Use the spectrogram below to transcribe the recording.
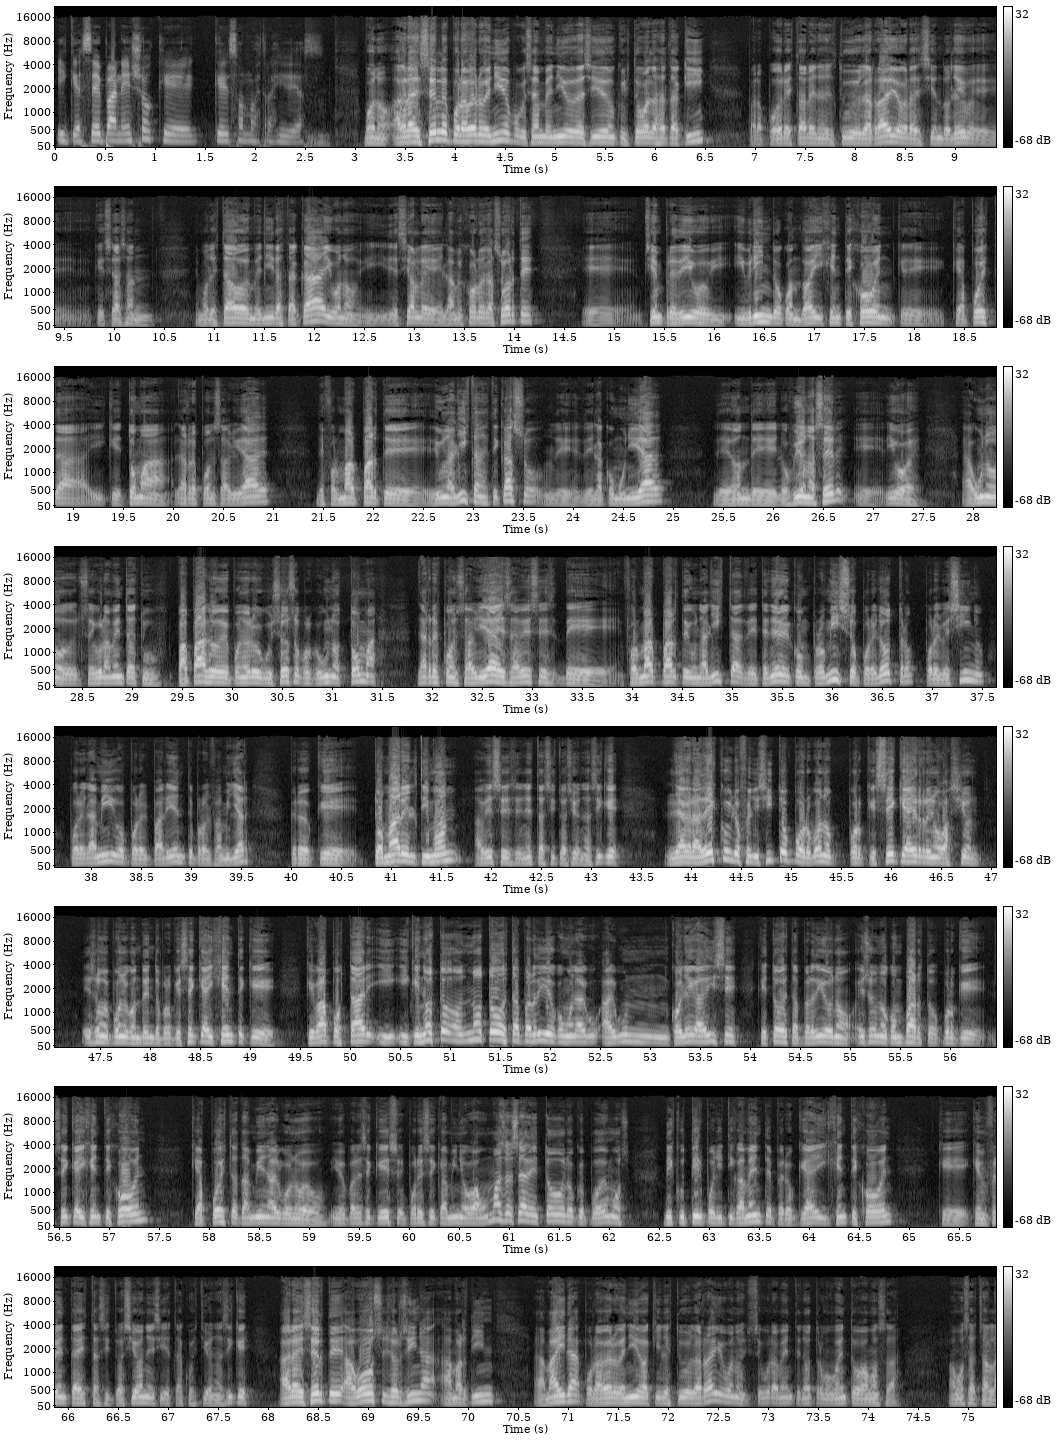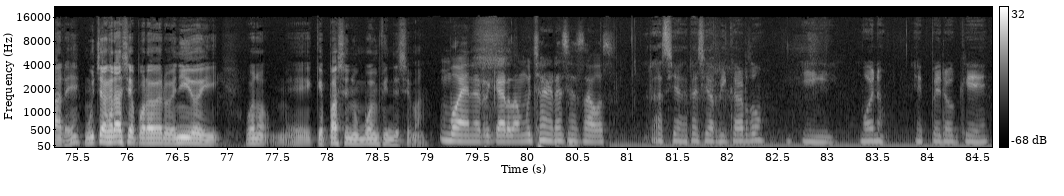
y que sepan ellos que, son nuestras ideas. Bueno, agradecerle por haber venido, porque se han venido de allí de Don Cristóbal hasta aquí, para poder estar en el estudio de la radio, agradeciéndole eh, que se hayan molestado en venir hasta acá y bueno, y desearle la mejor de la suerte. Eh, siempre digo y, brindo cuando hay gente joven que, apuesta y que toma la responsabilidad de formar parte de, una lista, en este caso, de, la comunidad, de donde los vio nacer. Eh, digo, eh, a uno seguramente a tus papás lo debe poner orgulloso porque uno toma las responsabilidades a veces de formar parte de una lista, de tener el compromiso por el otro, por el vecino, por el amigo, por el pariente, por el familiar, pero que tomar el timón a veces en esta situación. Así que le agradezco y lo felicito por, bueno, porque sé que hay renovación. Eso me pone contento, porque sé que hay gente que, que va a apostar y, que no todo, no todo está perdido, como algún, colega dice, que todo está perdido. No, eso no comparto, porque sé que hay gente joven que apuesta también a algo nuevo. Y me parece que ese, por ese camino vamos. Más allá de todo lo que podemos discutir políticamente, pero que hay gente joven que, que enfrenta estas situaciones y estas cuestiones. Así que agradecerte a vos, Georgina, a Martín a Mayra por haber venido aquí al estudio de la radio. Bueno, seguramente en otro momento vamos a, vamos a charlar. ¿eh? Muchas gracias por haber venido y bueno, eh, que pasen un buen fin de semana. Bueno, Ricardo, muchas gracias a vos. Gracias, gracias Ricardo. Y bueno, espero que,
